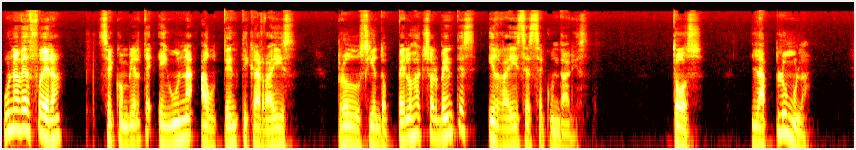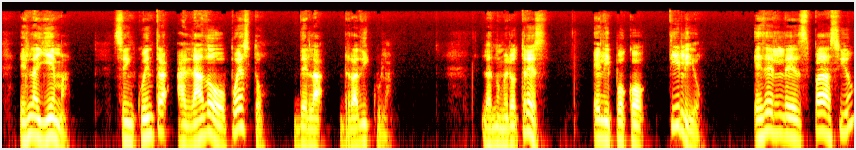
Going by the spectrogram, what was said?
Una vez fuera, se convierte en una auténtica raíz, produciendo pelos absorbentes y raíces secundarias. 2. La plúmula es la yema. Se encuentra al lado opuesto de la radícula. La número 3. El hipocotilio es el espacio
